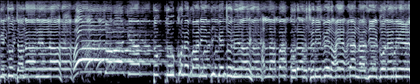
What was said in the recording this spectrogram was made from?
কিছু জানালেন না। ও জবাকে টুকটুক করে বাড়ি দিকে চলে যায় আল্লাহ পাক কোরআন শরীফের আয়াতটা নাজিল করে দিলেন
